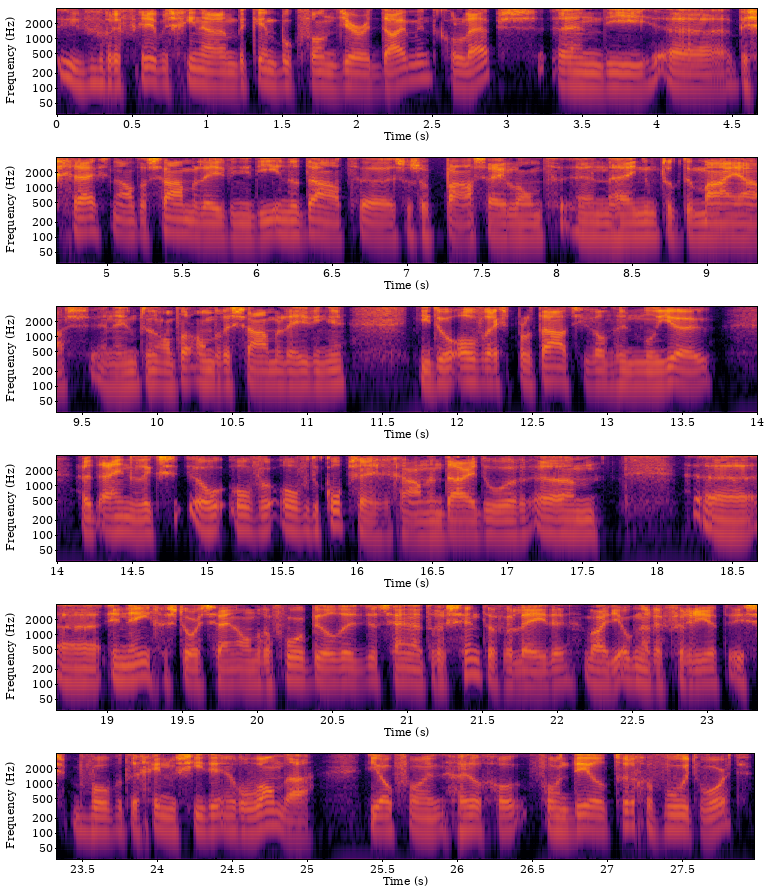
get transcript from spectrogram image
u refereert misschien naar een bekend boek van Jared Diamond, Collapse. En die uh, beschrijft een aantal samenlevingen die inderdaad, uh, zoals op Paaseiland... en hij noemt ook de Maya's en hij noemt een aantal andere samenlevingen... die door overexploitatie van hun milieu uiteindelijk over, over de kop zijn gegaan... en daardoor um, uh, ineengestort zijn. Andere voorbeelden, dat zijn uit recente verleden... waar hij ook naar refereert, is bijvoorbeeld de genocide in Rwanda... die ook voor een, heel voor teruggevoerd wordt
